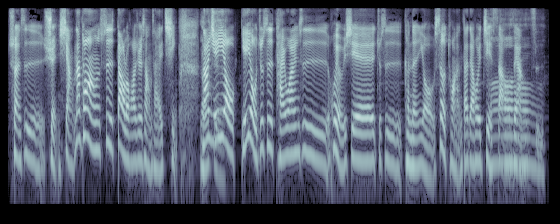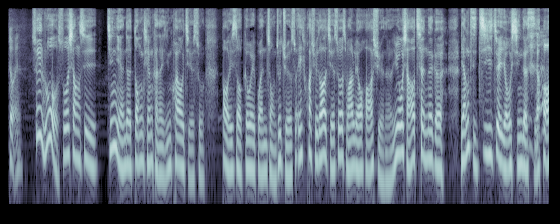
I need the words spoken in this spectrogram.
算是选项，那通常是到了滑雪场才请，然后也有也有就是台湾是会有一些就是可能有社团，大家会介绍这样子，啊、对。所以如果说像是今年的冬天可能已经快要结束，不好意思哦，各位观众就觉得说，哎，滑雪都要结束，为什么要聊滑雪呢？因为我想要趁那个梁子记忆最犹新的时候，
